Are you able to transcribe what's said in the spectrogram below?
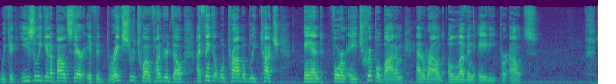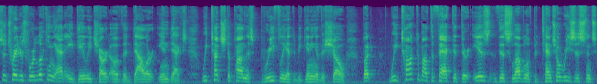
We could easily get a bounce there. If it breaks through 1200, though, I think it will probably touch and form a triple bottom at around 1180 per ounce. So traders, we're looking at a daily chart of the dollar index. We touched upon this briefly at the beginning of the show, but we talked about the fact that there is this level of potential resistance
